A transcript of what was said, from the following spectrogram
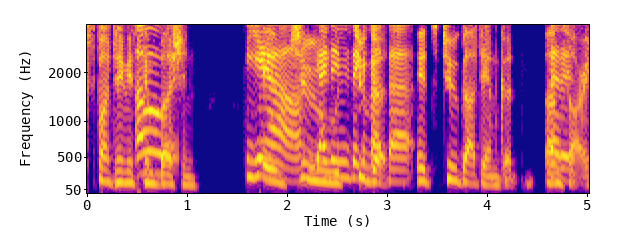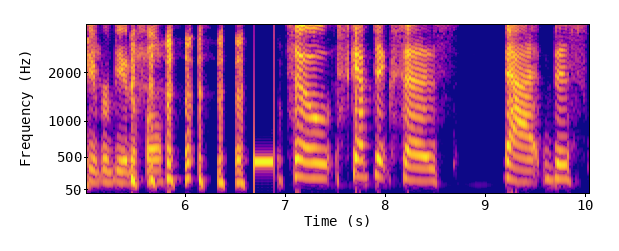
spontaneous Oh, combustion Yeah. is too I didn't even think about good. that. It's too goddamn good. I'm That is sorry. super beautiful. so Skeptic says that this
